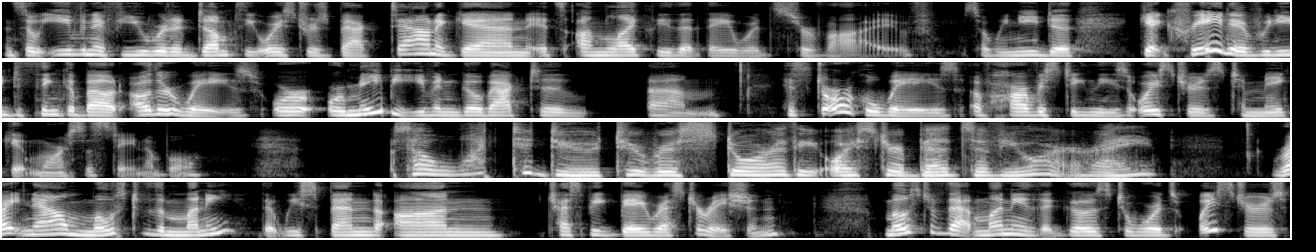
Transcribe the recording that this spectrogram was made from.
and so, even if you were to dump the oysters back down again, it's unlikely that they would survive. So, we need to get creative. We need to think about other ways, or, or maybe even go back to um, historical ways of harvesting these oysters to make it more sustainable. So, what to do to restore the oyster beds of yore, right? Right now, most of the money that we spend on Chesapeake Bay restoration, most of that money that goes towards oysters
